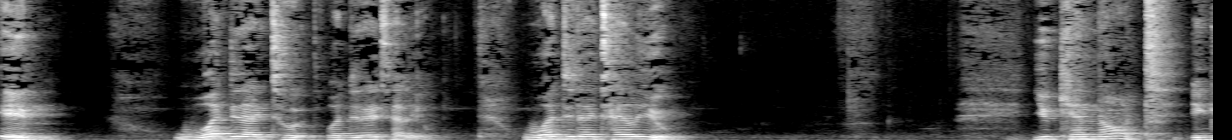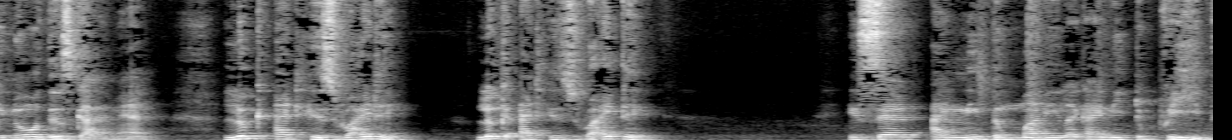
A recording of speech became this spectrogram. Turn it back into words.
in. What did I tell? What did I tell you? What did I tell you? You cannot ignore this guy, man. Look at his writing. Look at his writing. He said, I need the money like I need to breathe.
